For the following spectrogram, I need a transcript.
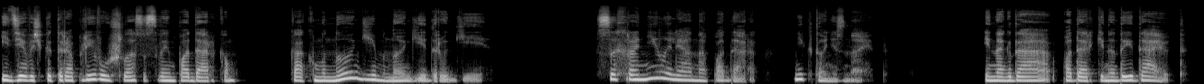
и девочка торопливо ушла со своим подарком, как многие-многие другие. Сохранила ли она подарок, никто не знает. Иногда подарки надоедают.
